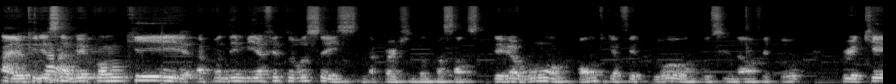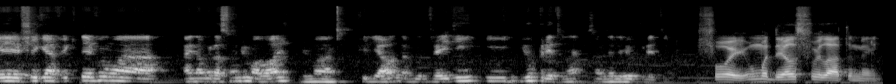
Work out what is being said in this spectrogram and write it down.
Ah, eu queria saber como que a pandemia afetou vocês na parte do ano passado. Se teve algum ponto que afetou, ou se não afetou, porque eu cheguei a ver que teve uma a inauguração de uma loja, de uma filial da Blue Trading em Rio Preto, né? São José do Rio Preto. Foi, uma delas foi lá também.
